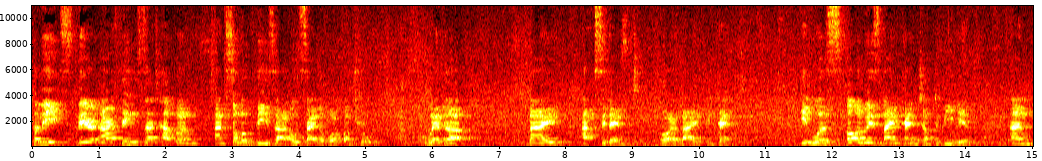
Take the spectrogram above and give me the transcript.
Colleagues, there are things that happen and some of these are outside of our control, whether by accident or by intent. It was always my intention to be here and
